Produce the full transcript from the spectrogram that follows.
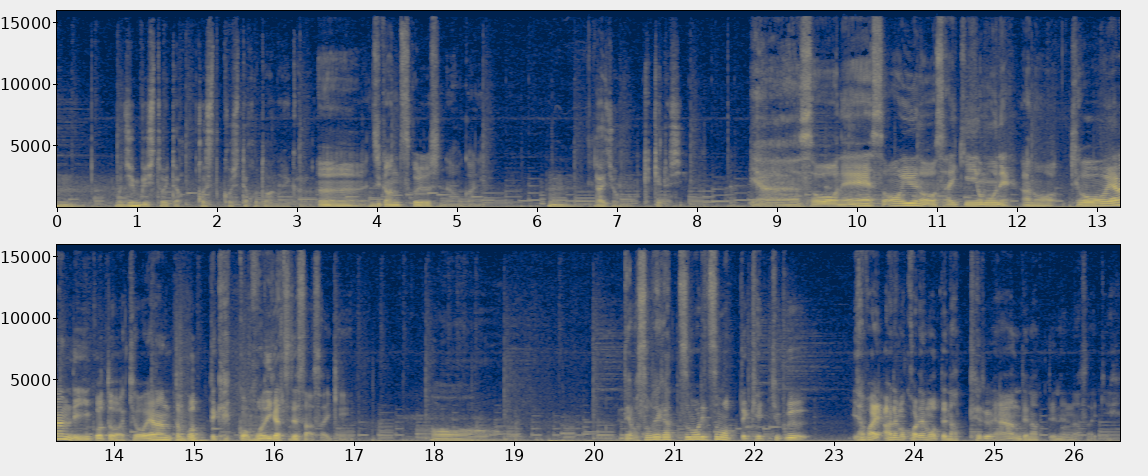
うん、もう準備しといた越し越したことはないから、うんうん。時間作れるしな他に。うん、ラジオも聞けるし。いやーそうね。そういうのを最近思うね。あの今日やらんでいいことは今日やらんとこって結構思いがちでさ最近。ああでもそれが積もり積もって結局やばいあれもこれもってなってるやんってなってんねんな最近。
